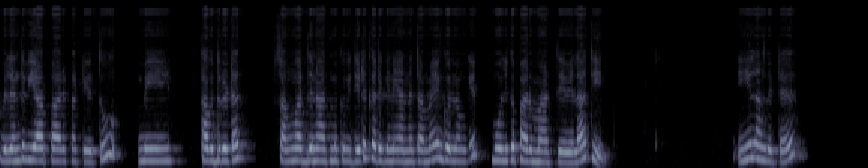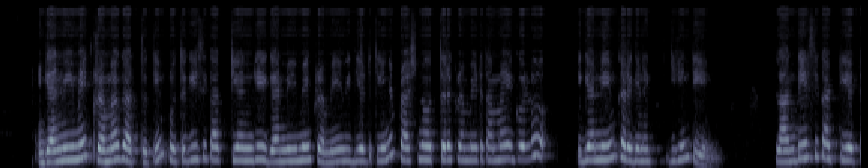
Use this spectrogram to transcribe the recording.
වෙළඳ ව්‍යාපාර කටයුතු මේ තවදුරටත් සංවර්ධනාත්මක විදිහට කරගෙන යන්න තමයි ඒගොල්ලොන්ගේ මූලික පරමාර්ථය වෙලා තියෙන්නේ. ඊළඟට ඉගැන්වීමේ ක්‍රම ගත්තොතින් පෘතුගීසි කට්ටියන්ගේ ඉගැන්වීමේ ක්‍රමයේ විදිහට තියෙන ප්‍රශ්නෝත්තර ක්‍රමයට තමයි ඒගොල්ලෝ ඉගැන්වීම් කරගෙන ගිහින් තියෙන්නේ. ලන්දේසි කට්ටියට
